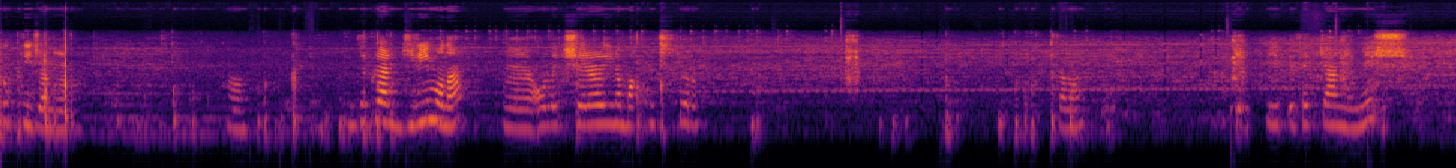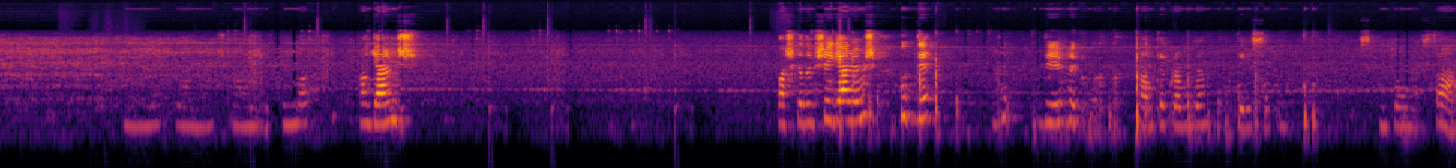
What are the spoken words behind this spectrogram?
Çok diyeceğim ya. Tamam. Şimdi tekrar gireyim ona. Ee, oradaki şeylere yine bakmak istiyorum. Tamam. Bir efekt gelmemiş. Ha gelmiş. Başka da bir şey gelmemiş. Huk de. Huk diye. Tamam tekrar buradan deri sakın. Sıkıntı olmaz. Tamam.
